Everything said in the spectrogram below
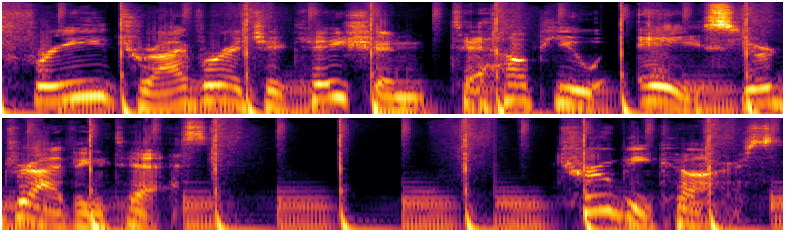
Free driver education to help you ace your driving test. Trubicars.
